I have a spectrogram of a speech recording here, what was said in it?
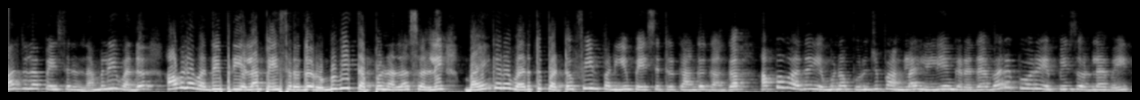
ஆறுதலாக பேசுகிற நம்மளே வந்து அவளை வந்து இப்படி எல்லாம் பேசுறது ரொம்பவே தப்பு நல்லா சொல்லி பயங்கர வருத்தப்பட்டு ஃபீல் பண்ணியும் பேசிட்டு இருக்காங்க கங்கா. அதை யமுனா புரிஞ்சுப்பாங்களா இல்லையங்கிறத வரப்போகிற எபிசோடில் வெயிட்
